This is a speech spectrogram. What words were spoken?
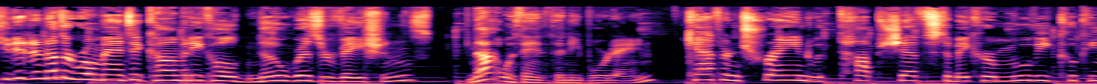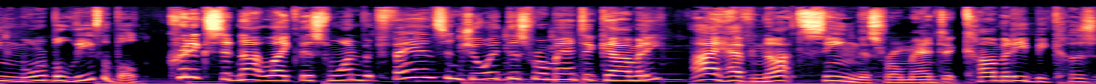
She did another romantic comedy called No Reservations, not with Anthony Bourdain. Catherine trained with top chefs to make her movie cooking more believable. Critics did not like this one, but fans enjoyed this romantic comedy. I have not seen this romantic comedy because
